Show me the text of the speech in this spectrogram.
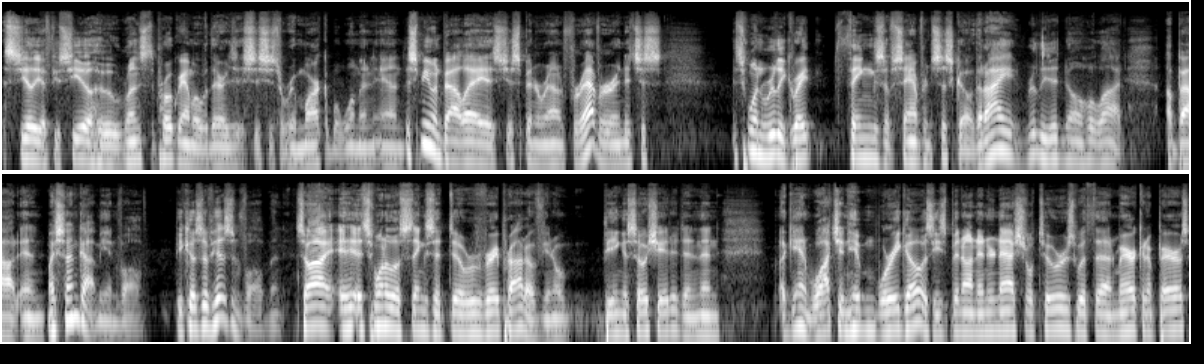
Celia Fushille, who runs the program over there, is just a remarkable woman. And the Smuin Ballet has just been around forever. And it's just, it's one really great things of San Francisco that I really didn't know a whole lot about. And my son got me involved because of his involvement. So I, it's one of those things that uh, we're very proud of, you know, being associated and then again, watching him where he goes. He's been on international tours with uh, American of Paris.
